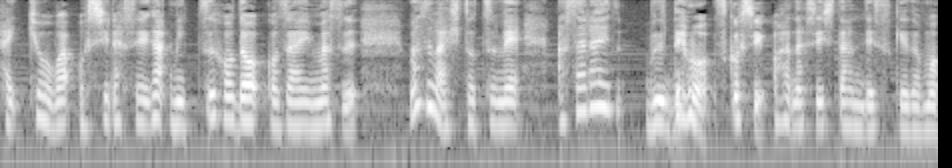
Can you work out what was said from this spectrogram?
はい、今日はお知らせが3つほどございます。まずは1つ目、朝ライブでも少しお話ししたんですけども、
